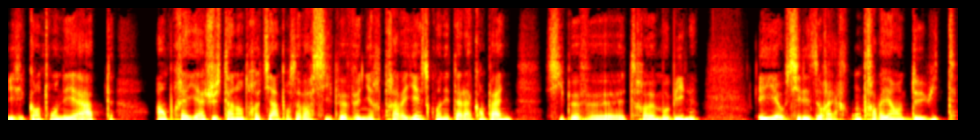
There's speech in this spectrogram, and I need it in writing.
Et quand on est apte, après, il y a juste un entretien pour savoir s'ils peuvent venir travailler, parce qu'on est à la campagne, s'ils peuvent euh, être mobiles. Et il y a aussi les horaires. On travaille en 2-8,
